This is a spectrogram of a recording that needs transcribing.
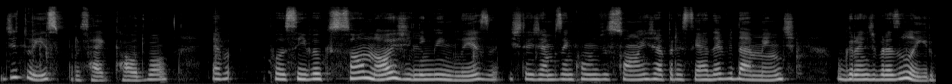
Dito isso, prossegue Caldwell, é possível que só nós de língua inglesa estejamos em condições de apreciar devidamente o grande brasileiro,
